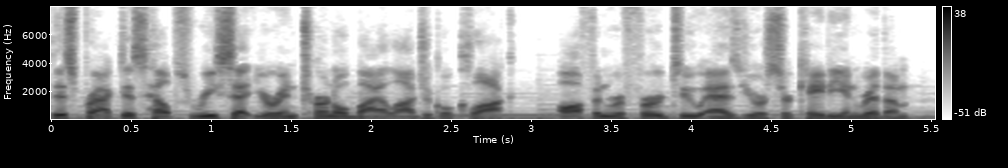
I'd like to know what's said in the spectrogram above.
This practice helps reset your internal biological clock, often referred to as your circadian rhythm.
